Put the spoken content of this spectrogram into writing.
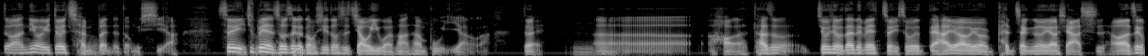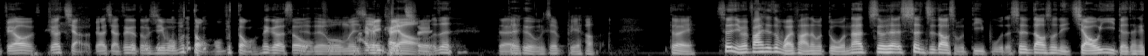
对啊，你有一堆成本的东西啊，所以就变成说这个东西都是交易玩法上不一样了。对，呃，好了，他说九九在那边嘴说，等下又要有人喷正二要下市，好了，这个不要不要讲了，不要讲这个东西，我不懂，我不懂。那个时候对，我们还没开始，对，我们先不要。对，所以你会发现这玩法那么多，那就是甚至到什么地步的？甚至到说你交易的那个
